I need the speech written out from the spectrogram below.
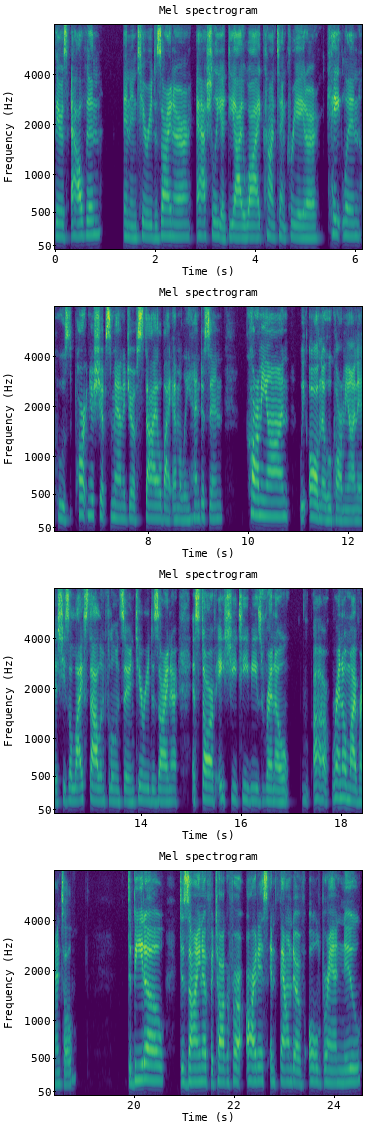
There's Alvin, an interior designer, Ashley, a DIY content creator, Caitlin, who's partnerships manager of Style by Emily Henderson, Carmeon, we all know who Carmeon is. She's a lifestyle influencer, interior designer, and star of HGTV's Reno, uh, Reno My Rental. Dabito, designer, photographer, artist, and founder of Old Brand New.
